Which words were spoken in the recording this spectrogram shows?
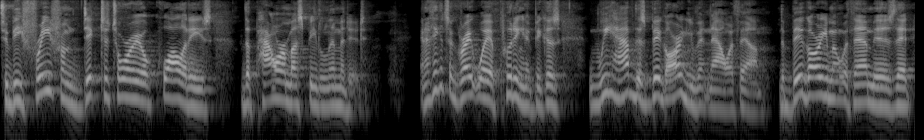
To be free from dictatorial qualities, the power must be limited. And I think it's a great way of putting it because we have this big argument now with them. The big argument with them is that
